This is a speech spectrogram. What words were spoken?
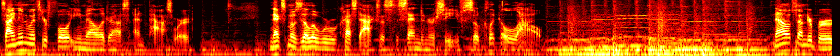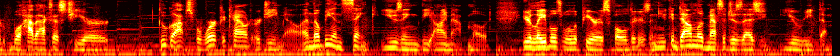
Sign in with your full email address and password. Next, Mozilla will request access to send and receive, so click Allow. Now Thunderbird will have access to your Google Apps for Work account or Gmail, and they'll be in sync using the IMAP mode. Your labels will appear as folders, and you can download messages as you read them.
